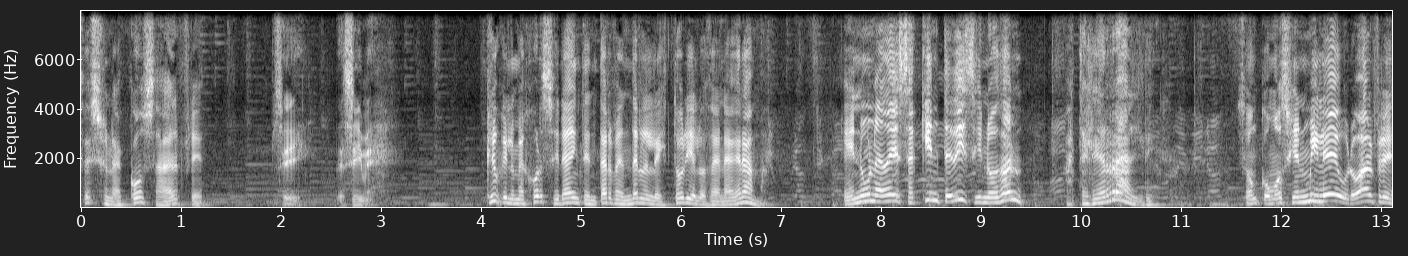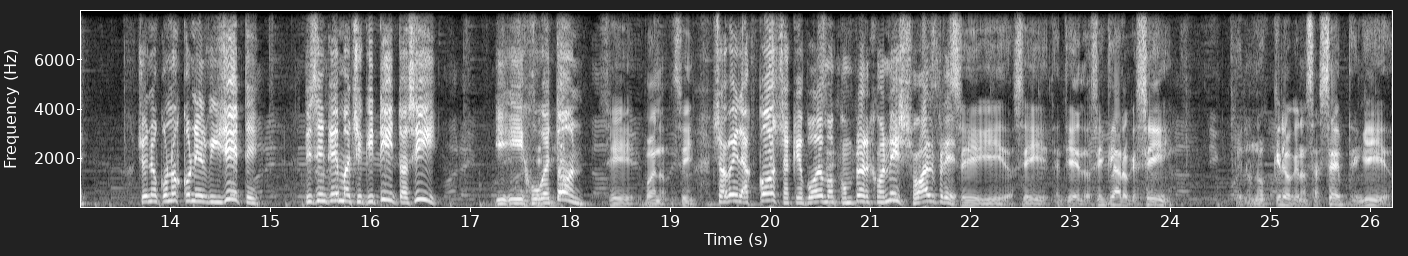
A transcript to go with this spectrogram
¿Sabes una cosa, Alfred? Sí, decime. Creo que lo mejor será intentar venderle la historia a los de Anagrama. En una de esas, ¿quién te dice? Y nos dan hasta el herralde. Son como 100 mil euros, Alfred. Yo no conozco ni el billete. Dicen que es más chiquitito, así. Y, y juguetón. Sí, bueno, sí. Ves las cosas que podemos comprar con eso, Alfred. Sí, Guido, sí, te entiendo. Sí, claro que sí. Pero no creo que nos acepten, Guido.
